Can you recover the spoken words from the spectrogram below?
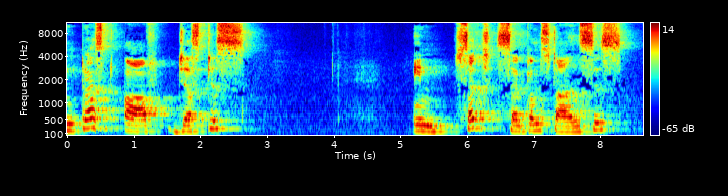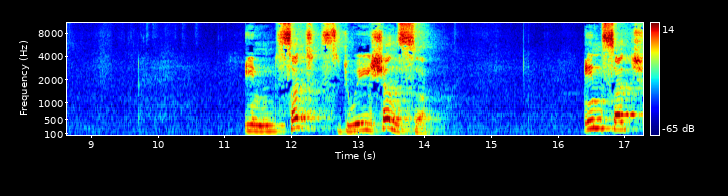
interest of justice in such circumstances in such situations, in such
